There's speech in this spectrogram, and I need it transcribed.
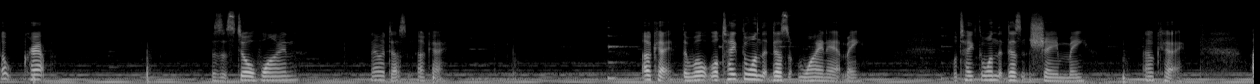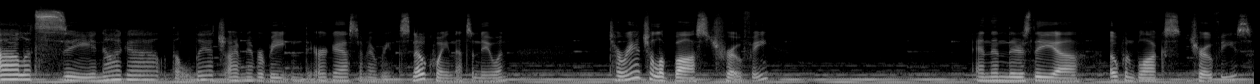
Oh, crap. Does it still whine? No, it doesn't. Okay. Okay, then we'll, we'll take the one that doesn't whine at me. We'll take the one that doesn't shame me. Okay. Uh, let's see. Naga, the Lich, I've never beaten. The Ur-Ghast, I've never beaten. Snow Queen, that's a new one. Tarantula Boss Trophy. And then there's the uh, open blocks trophies.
